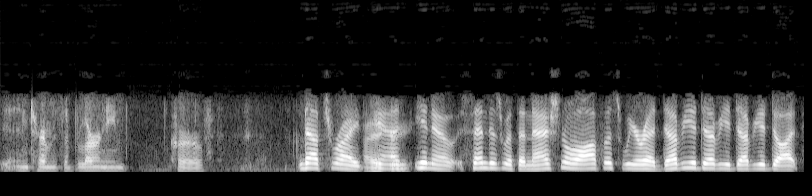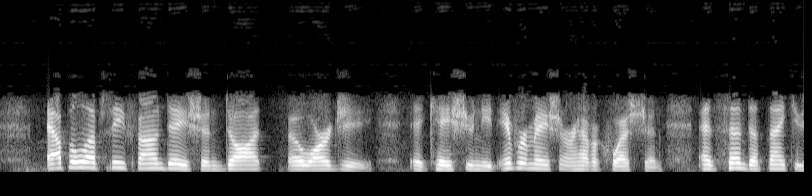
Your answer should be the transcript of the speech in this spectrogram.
in terms of learning curve. That's right. I and, agree. you know, Cinda's with the national office. We are at www.epilepsyfoundation.org in case you need information or have a question. And Cinda, thank you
